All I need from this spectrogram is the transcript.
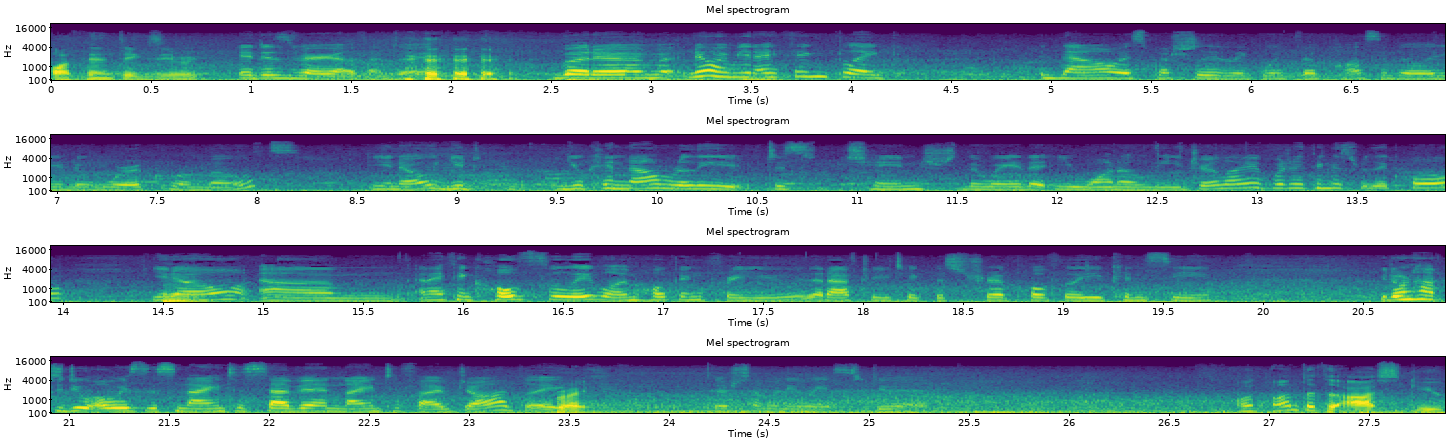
authentic Zurich. It is very authentic. but um, no, I mean, I think like now, especially like with the possibility to work remote, you know, you you can now really just change the way that you want to lead your life, which I think is really cool. You know, um, and I think hopefully, well, I'm hoping for you that after you take this trip, hopefully you can see you don't have to do always this nine to seven, nine to five job. Like, Right. there's so many ways to do it. I wanted to ask you,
